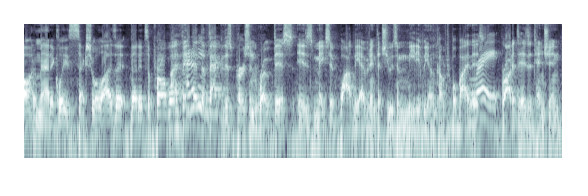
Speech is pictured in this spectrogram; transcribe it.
automatically sexualize it that it's a problem? I think I don't that the fact that this person wrote this is makes it wildly evident that she was immediately uncomfortable by this. Right. Brought it to his attention,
